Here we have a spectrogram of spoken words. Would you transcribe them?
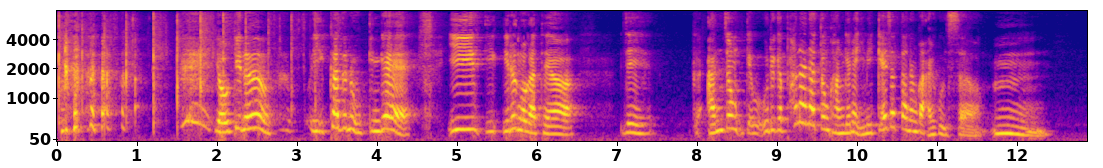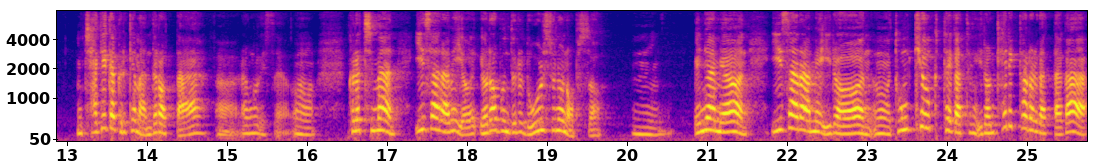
여기는, 이 카드는 웃긴 게, 이, 이 이런 것 같아요. 이제, 그 안정, 우리가 편안했던 관계는 이미 깨졌다는 걸 알고 있어요. 음. 자기가 그렇게 만들었다. 어, 거겠어요. 어. 그렇지만 이 사람이 여, 러분들을 놓을 수는 없어. 음. 왜냐하면 이 사람의 이런 어, 돈키호테 같은 이런 캐릭터를 갖다가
